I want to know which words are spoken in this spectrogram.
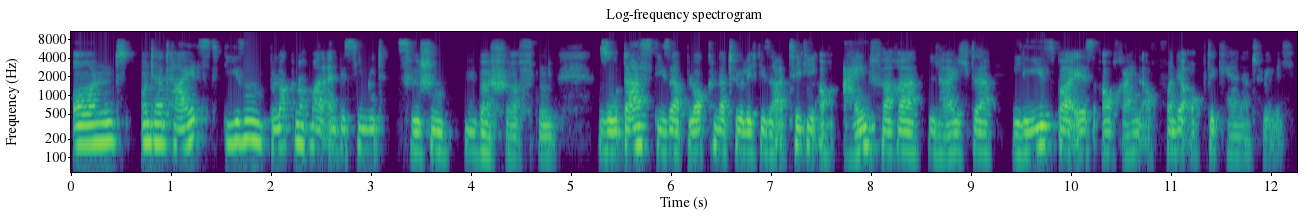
und unterteilst diesen Blog nochmal ein bisschen mit Zwischenüberschriften, so dass dieser Blog natürlich, dieser Artikel auch einfacher, leichter lesbar ist, auch rein auch von der Optik her natürlich.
